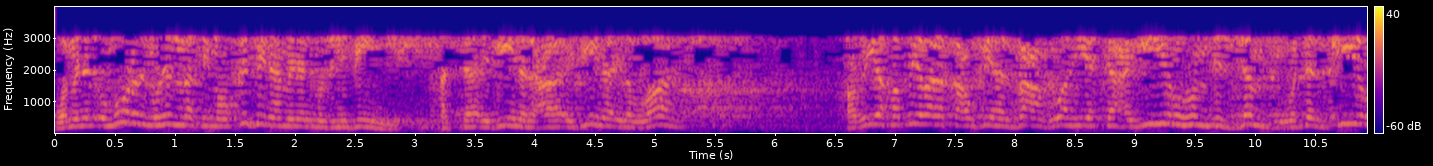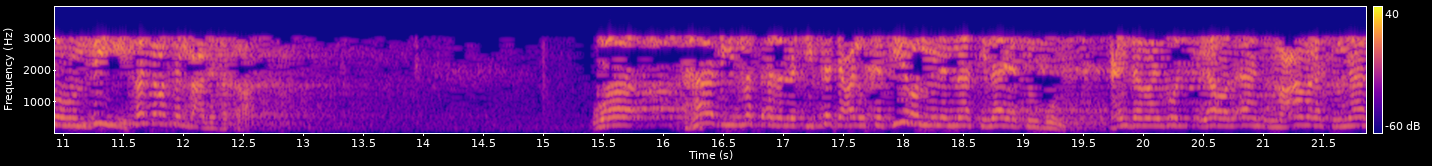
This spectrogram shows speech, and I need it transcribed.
ومن الأمور المهمة في موقفنا من المذنبين التائبين العائدين إلى الله قضية خطيرة يقع فيها البعض وهي تعييرهم بالذنب وتذكيرهم به فترة بعد فترة. وهذه المسألة التي تجعل كثيرا من الناس لا يتوبون. عندما يقول يرى الآن معاملة الناس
